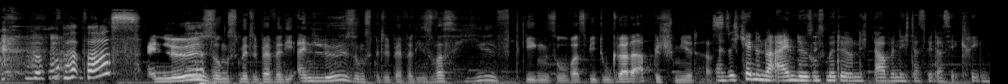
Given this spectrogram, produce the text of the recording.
Wa- Was? Ein Lösungsmittel, Beverly. Ein Lösungsmittel, Beverly. Sowas hilft gegen sowas, wie du gerade abgeschmiert hast. Also ich kenne nur ein Lösungsmittel und ich glaube nicht, dass wir das hier kriegen.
